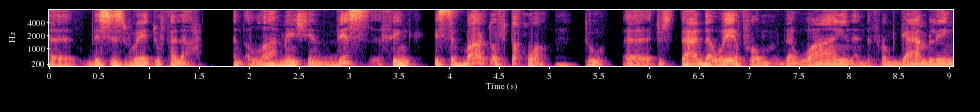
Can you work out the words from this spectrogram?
uh, this is way to falah. And Allah mentioned this thing is a part of taqwa to uh, to stand away from the wine and from gambling.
